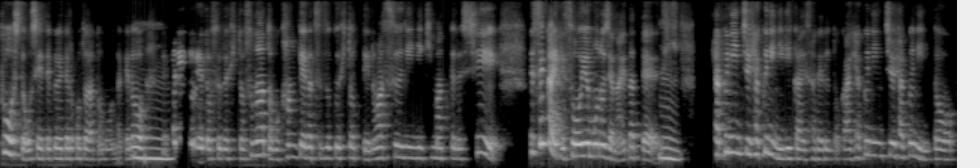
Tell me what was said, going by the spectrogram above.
通して教えてくれてることだと思うんだけど、うん、やっぱりトレートする人、その後も関係が続く人っていうのは数人に決まってるし、で世界ってそういうものじゃない。だって、100人中100人に理解されるとか、100人中100人と、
